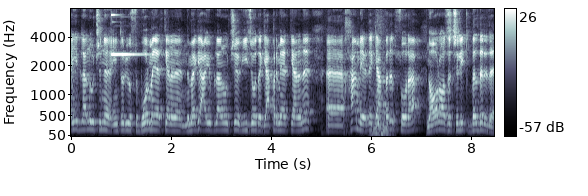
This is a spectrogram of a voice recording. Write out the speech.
ayblanuvchini intervyusi bo'lmayotganini, nimaga ayblanuvchi videoda gapirmayotganini e, ham hamma yerda gapirib, so'rab, norozichilik bildirdi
